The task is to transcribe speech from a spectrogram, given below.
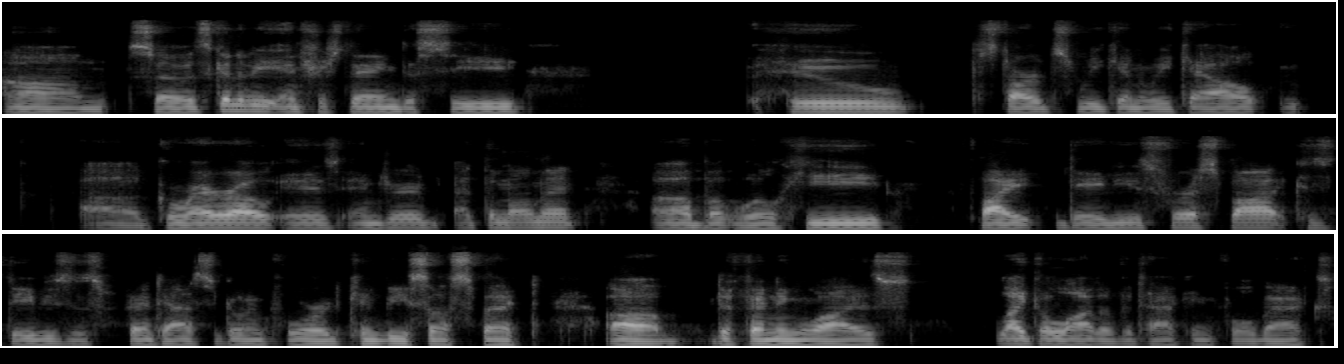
Um, so it's going to be interesting to see who starts week in week out. Uh, Guerreiro is injured at the moment, uh, but will he fight Davies for a spot? Because Davies is fantastic going forward, can be suspect uh, defending wise like a lot of attacking fullbacks.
